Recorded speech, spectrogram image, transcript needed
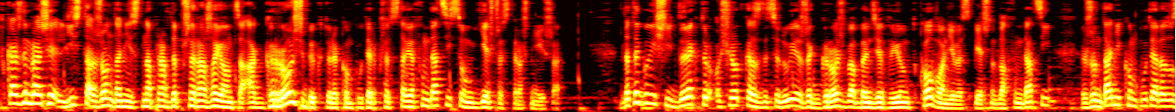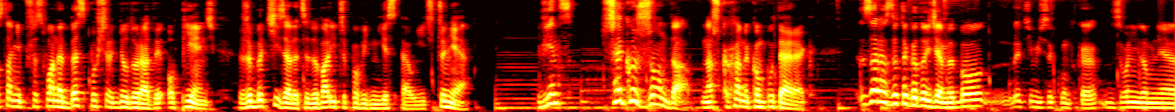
W każdym razie lista żądań jest naprawdę przerażająca, a groźby, które komputer przedstawia fundacji są jeszcze straszniejsze. Dlatego jeśli dyrektor ośrodka zdecyduje, że groźba będzie wyjątkowo niebezpieczna dla fundacji, żądanie komputera zostanie przesłane bezpośrednio do Rady O5, żeby ci zadecydowali, czy powinni je spełnić, czy nie. Więc czego żąda nasz kochany komputerek? Zaraz do tego dojdziemy, bo dajcie mi sekundkę. Dzwoni do mnie,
